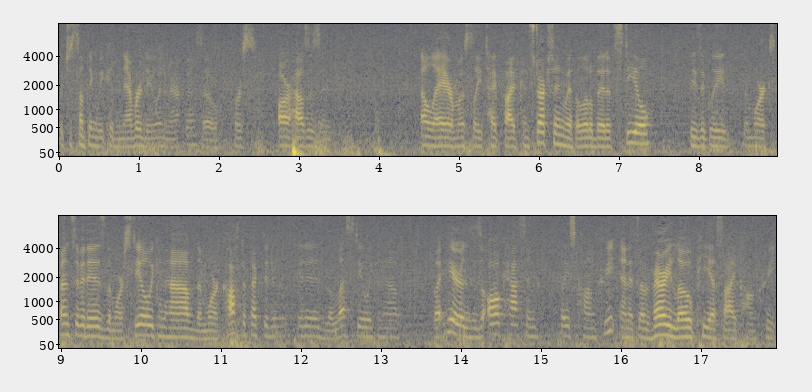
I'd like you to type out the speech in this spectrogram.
which is something we could never do in America. So of course our houses in LA are mostly type 5 construction with a little bit of steel. Basically, the more expensive it is, the more steel we can have, the more cost effective it is, the less steel we can have. But here, this is all cast in place concrete, and it's a very low PSI concrete.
